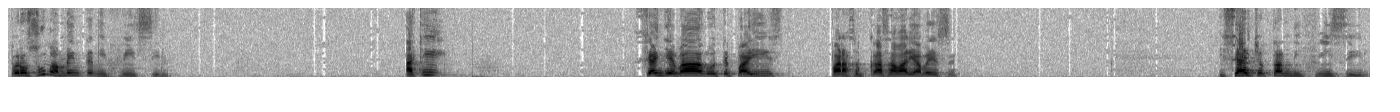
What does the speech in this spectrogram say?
pero sumamente difícil. Aquí se han llevado este país para su casa varias veces. Y se ha hecho tan difícil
